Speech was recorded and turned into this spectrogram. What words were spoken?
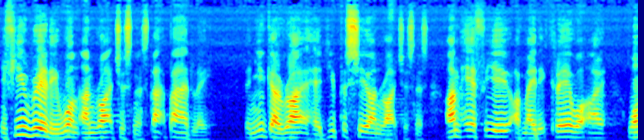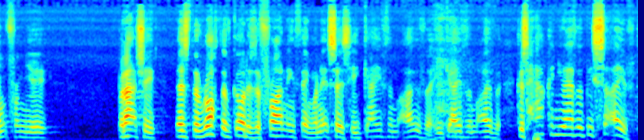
If you really want unrighteousness that badly, then you go right ahead. You pursue unrighteousness. I'm here for you. I've made it clear what I want from you. But actually, there's the wrath of God is a frightening thing when it says he gave them over. He gave them over. Because how can you ever be saved?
